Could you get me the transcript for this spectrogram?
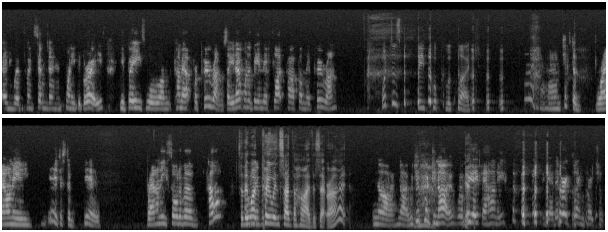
anywhere between 17 and 20 degrees your bees will um, come out for a poo run so you don't want to be in their flight path on their poo run what does bee poop look like um, just a brownie yeah just a yeah brownie sort of a color so they Have won't poo inside the hive is that right no, no, which is good to know when yeah. we eat their honey. yeah, they're very clean creatures.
